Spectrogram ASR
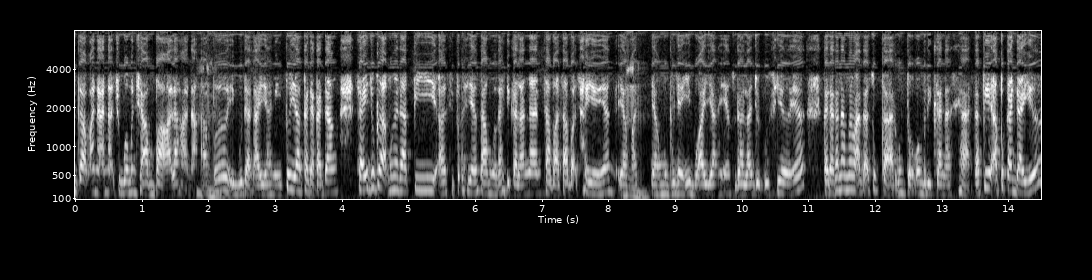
anggap anak-anak cuba mencabarlah anak mm-hmm. apa ibu dan ayah ni. Itu yang kadang-kadang saya juga menghadapi uh, situasi yang sama lah di kalangan sahabat-sahabat saya ya yang mm-hmm. yang mempunyai ibu ayah yang sudah lanjut usia ya. Kadang-kadang memang agak sukar untuk memberikan nasihat. Tapi apakan daya,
